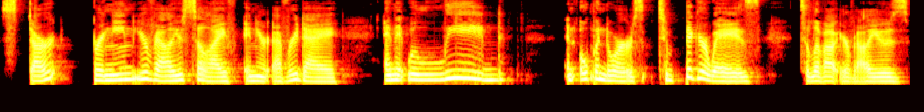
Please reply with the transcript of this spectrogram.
Start bringing your values to life in your everyday, and it will lead and open doors to bigger ways to live out your values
